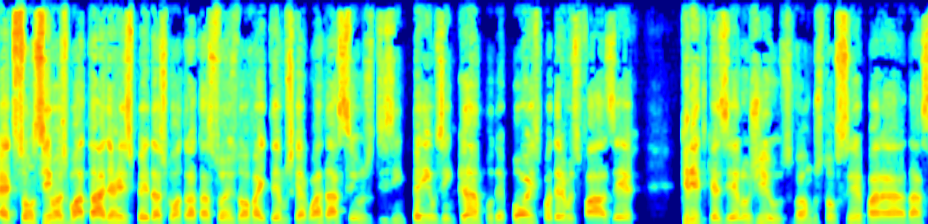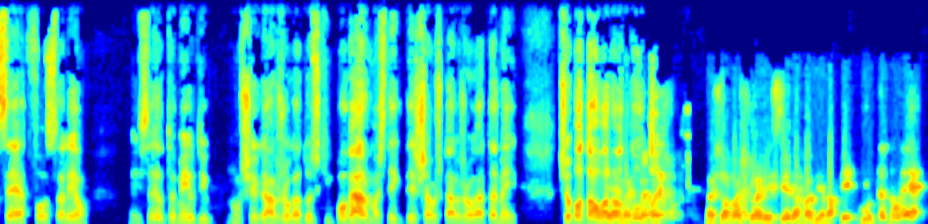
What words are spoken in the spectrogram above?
Edson Simas, boa tarde. A respeito das contratações do Havaí, temos que aguardar seus desempenhos em campo. Depois poderemos fazer críticas e elogios. Vamos torcer para dar certo. Força, Leão. É isso aí, eu também, eu digo, não chegaram os jogadores que empolgaram, mas tem que deixar os caras jogar também. Deixa eu botar o Ronaldo é, mas, só mas só para esclarecer, né, Fabiano? A pergunta não é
